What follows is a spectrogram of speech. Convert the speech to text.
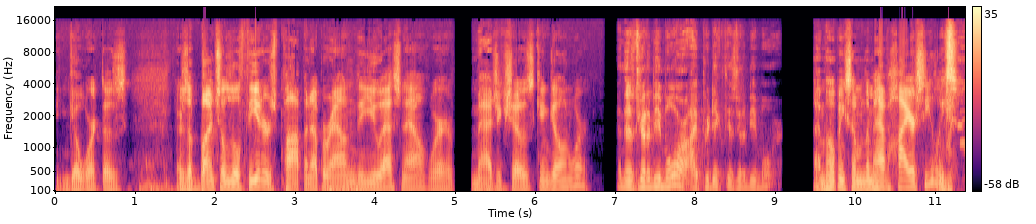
You can go work those. There's a bunch of little theaters popping up around the U.S. now where magic shows can go and work. And there's going to be more. I predict there's going to be more. I'm hoping some of them have higher ceilings.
